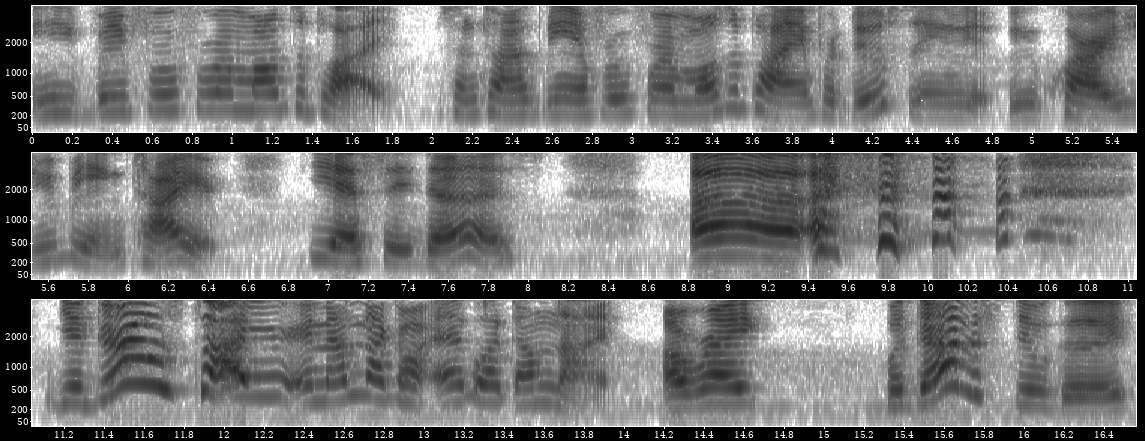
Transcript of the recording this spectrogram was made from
He be fruitful and multiply. Sometimes being fruitful and multiplying and producing requires you being tired. Yes, it does. Uh your girl's tired and I'm not gonna act like I'm not. Alright? But God is still good.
